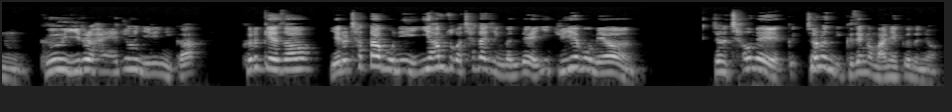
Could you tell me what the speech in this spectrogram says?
음, 그 일을 해주는 일이니까 그렇게 해서 얘를 찾다 보니 이 함수가 찾아진 건데 이 뒤에 보면 저는 처음에 그, 저는 그 생각 많이 했거든요.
